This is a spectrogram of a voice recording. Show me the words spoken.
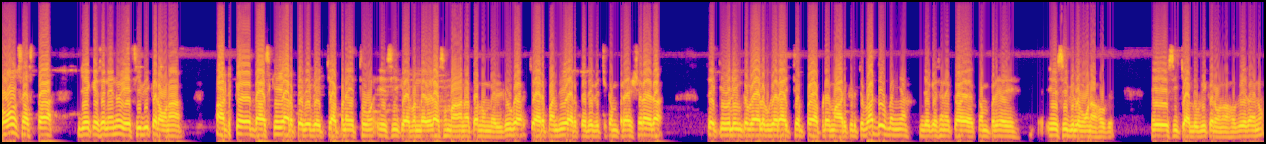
ਬਹੁਤ ਸਸਤਾ ਜੇ ਕਿਸੇ ਨੇ ਇਹਨੂੰ ਏਸੀ ਵੀ ਕਰਾਉਣਾ। 8 ਕੇ 10000 ਰੁਪਏ ਦੇ ਵਿੱਚ ਆਪਣੇ ਇੱਥੋਂ ਏਸੀ ਕੈਬਨ ਦਾ ਜਿਹੜਾ ਸਮਾਨ ਆ ਤੁਹਾਨੂੰ ਮਿਲ ਜੂਗਾ। 4-5000 ਰੁਪਏ ਦੇ ਵਿੱਚ ਕੰਪਰੈਸ਼ਰ ਆ ਇਹਦਾ। ਤੇ ਕੂਲਿੰਗ ਵੈਲ ਵਗੈਰਾ ਇੱਥੇ ਆਪਣੇ ਮਾਰਕੀਟ 'ਚ ਵਾਧੂ ਪਈਆਂ। ਜੇ ਕਿਸੇ ਨੇ ਕੰਪਨੀ ਏਸੀ ਵੀ ਲਵਾਉਣਾ ਹੋਵੇ, ਇਹ ਏਸੀ ਚਾਲੂ ਵੀ ਕਰਾਉਣਾ ਹੋਵੇ ਤਾਂ ਇਹਨੂੰ,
